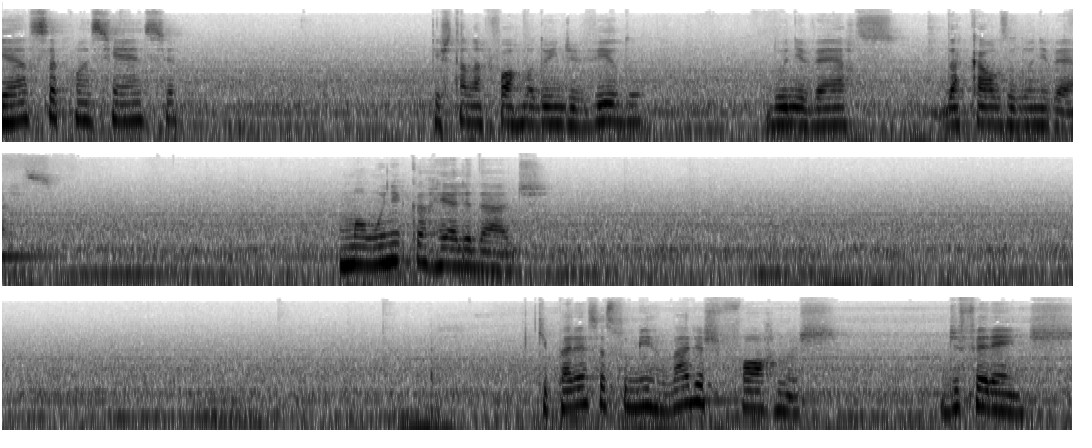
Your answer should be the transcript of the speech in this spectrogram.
E essa consciência que está na forma do indivíduo, do universo, da causa do universo. Uma única realidade. Que parece assumir várias formas diferentes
